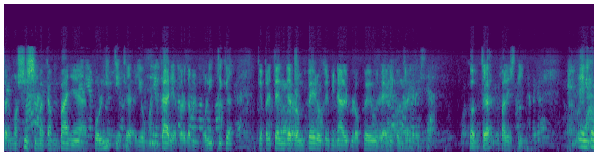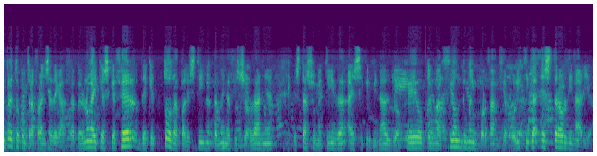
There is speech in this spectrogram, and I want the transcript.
fermosísima campaña política e humanitaria, pero tamén política, que pretende romper o criminal bloqueo israelí contra Grecia, contra Palestina en concreto contra a Franxa de Gaza, pero non hai que esquecer de que toda Palestina, tamén a Cisjordania, está sometida a ese criminal bloqueo, que é unha acción dunha importancia política extraordinaria.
